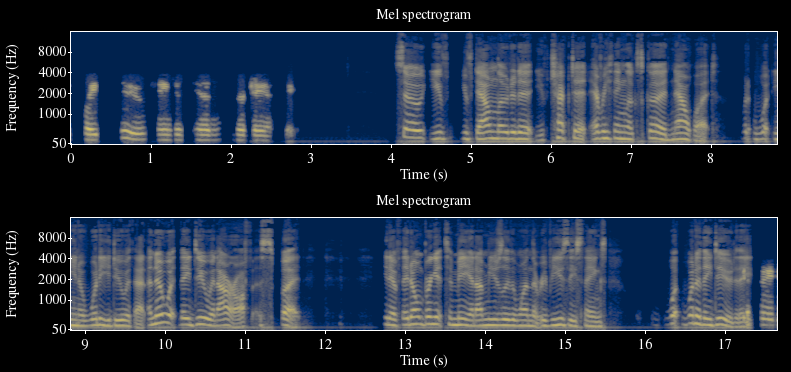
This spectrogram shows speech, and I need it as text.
equates to changes in your JST. So you've you've downloaded it, you've checked it, everything looks good. Now what? What what you know, what do you do with that? I know what they do in our office, but you know, if they don't bring it to me and I'm usually the one that reviews these things, what what do they do? Do they If they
